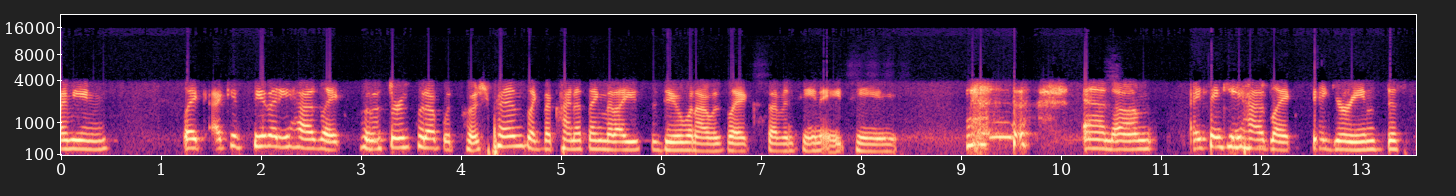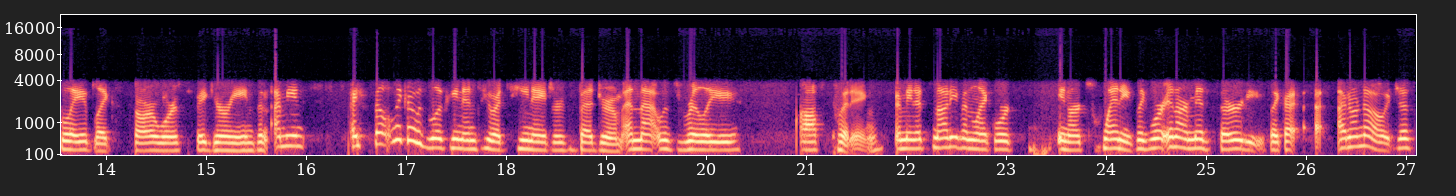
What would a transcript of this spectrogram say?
I mean, like I could see that he had like posters put up with push pins, like the kind of thing that I used to do when I was like 17, 18. and um I think he had like figurines displayed like Star Wars figurines and I mean I felt like I was looking into a teenager's bedroom, and that was really off putting. I mean, it's not even like we're in our 20s, like we're in our mid 30s. Like, I, I, I don't know. It just,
